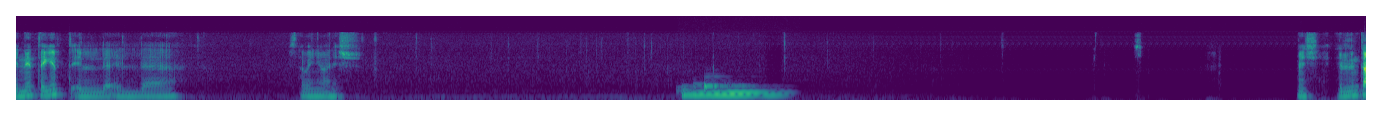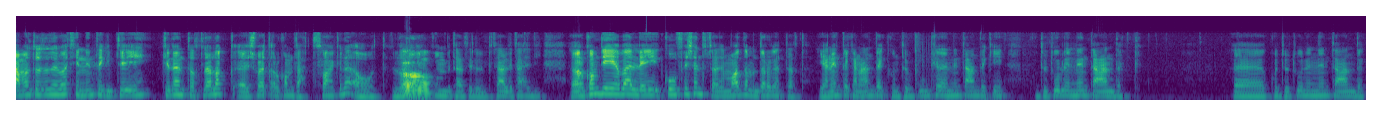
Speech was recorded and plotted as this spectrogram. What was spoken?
ان انت جبت ال ال ثواني معلش ماشي اللي انت عملته ده دلوقتي ان انت جبت لي إيه؟ كده انت طلع لك آه، شوية أرقام تحت صح كده؟ أهوت. اللي هو آه. الأرقام بتاعت البتاع اللي تحت دي. الأرقام دي هي بقى اللي إيه؟ الكوفيشنت بتاعت المعادلة من الدرجة الثالثه يعني انت كان عندك كنت بتقول كده ان انت عندك إيه؟ كنت بتقول ان انت عندك آه كنت بتقول ان انت عندك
